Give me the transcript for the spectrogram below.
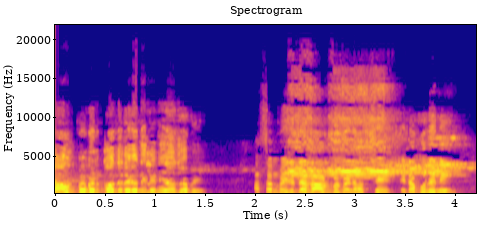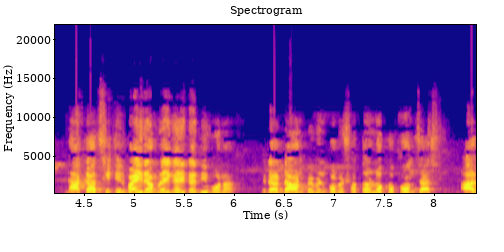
ডাউন পেমেন্ট কত টাকা দিলে নেওয়া যাবে? হাসান ভাই যেটা ডাউন পেমেন্ট হচ্ছে এটা বলে নেই। ঢাকা সিটির বাইরে আমরা এই গাড়িটা দিব না। এটা ডাউন পেমেন্ট পাবে সতেরো লক্ষ পঞ্চাশ আর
